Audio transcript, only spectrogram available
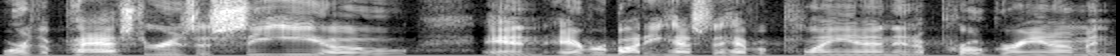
where the pastor is a CEO and everybody has to have a plan and a program and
